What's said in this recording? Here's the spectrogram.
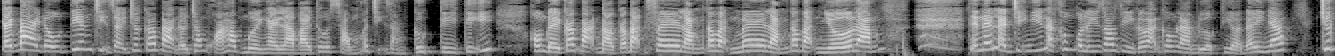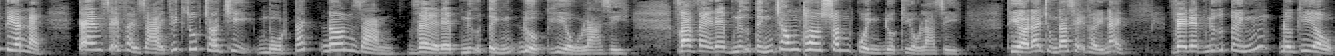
Cái bài đầu tiên chị dạy cho các bạn ở trong khóa học 10 ngày là bài thơ sóng Và chị giảng cực kỳ kỹ. Hôm đấy các bạn bảo các bạn phê lắm, các bạn mê lắm, các bạn nhớ lắm. Thế nên là chị nghĩ là không có lý do gì các bạn không làm được Thì ở đây nhá. Trước tiên này, các em sẽ phải giải thích giúp cho chị một cách đơn giản. Vẻ đẹp nữ tính được hiểu là gì? Và vẻ đẹp nữ tính trong thơ Xuân Quỳnh được hiểu là gì? Thì ở đây chúng ta sẽ thấy này Vẻ đẹp nữ tính được hiểu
